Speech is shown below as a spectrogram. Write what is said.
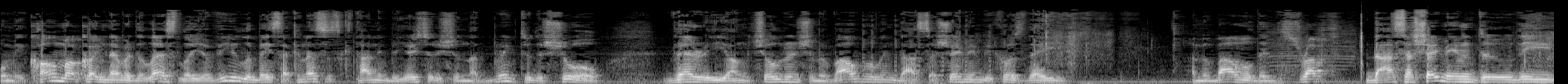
Umikol makoim, nevertheless, lo yaviyu lebeis hakneses ktanim beyoser should not bring to the shul very young children shemevalvulim das hashemim because they mevalvul they disrupt das hashemim to the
